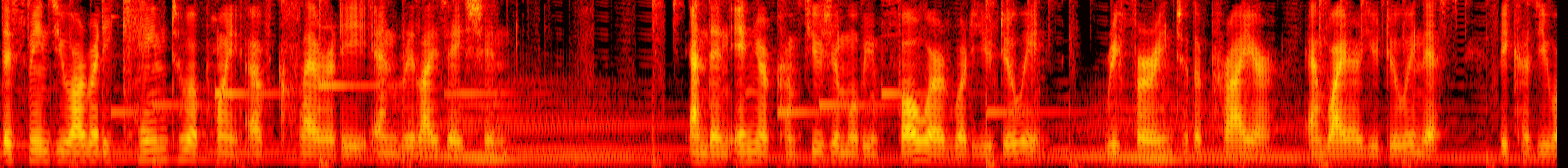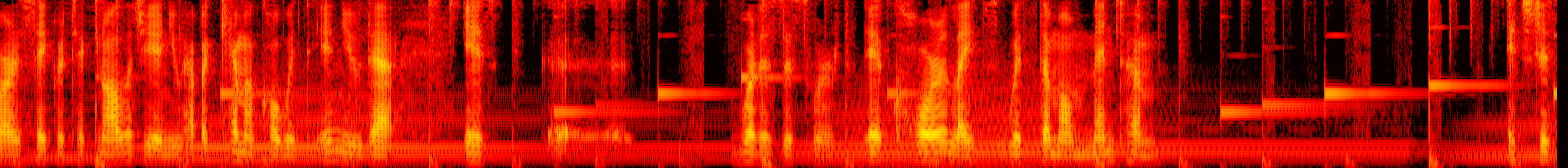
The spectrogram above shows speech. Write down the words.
This means you already came to a point of clarity and realization. And then in your confusion moving forward, what are you doing? Referring to the prior. And why are you doing this? Because you are a sacred technology and you have a chemical within you that is. Uh, what is this word? It correlates with the momentum. It's just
